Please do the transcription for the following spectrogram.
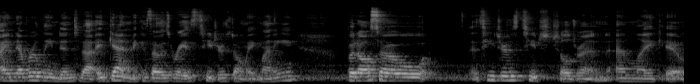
I never leaned into that again because I was raised teachers don't make money, but also teachers teach children and like ew.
